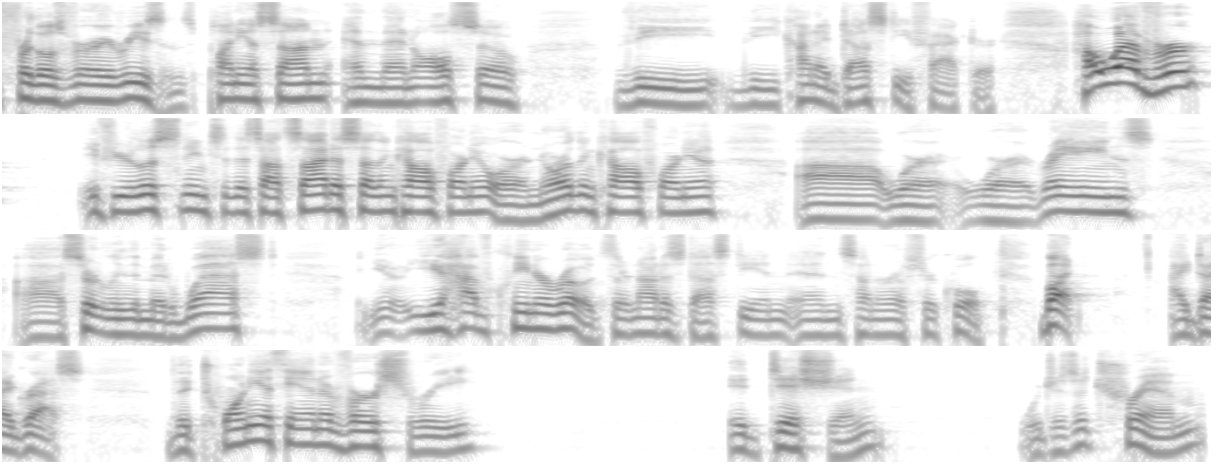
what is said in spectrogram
for those very reasons. Plenty of sun, and then also the the kind of dusty factor. However, if you're listening to this outside of Southern California or in Northern California, uh, where where it rains, uh, certainly the Midwest, you know you have cleaner roads. They're not as dusty, and, and sunroofs are cool. But I digress. The 20th anniversary edition, which is a trim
